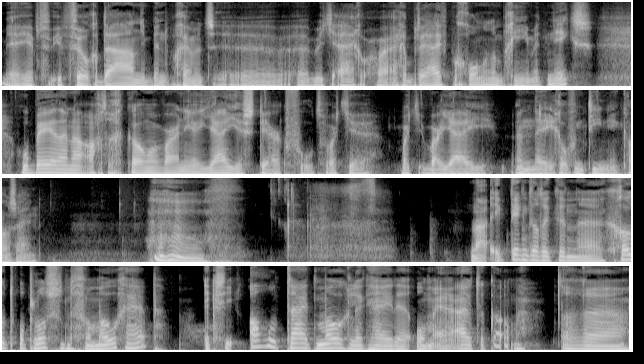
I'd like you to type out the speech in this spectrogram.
ja, je, hebt, veel gedaan. Je bent op een gegeven moment met je eigen, eigen bedrijf begonnen. Dan begin je met niks. Hoe ben je daar nou achter gekomen wanneer jij je sterk voelt? Wat je, wat je, waar jij een 9 of een 10 in kan zijn? Hmm. Nou, ik denk dat ik een uh, groot oplossend vermogen heb. Ik zie altijd mogelijkheden om eruit te komen. Daar, uh,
